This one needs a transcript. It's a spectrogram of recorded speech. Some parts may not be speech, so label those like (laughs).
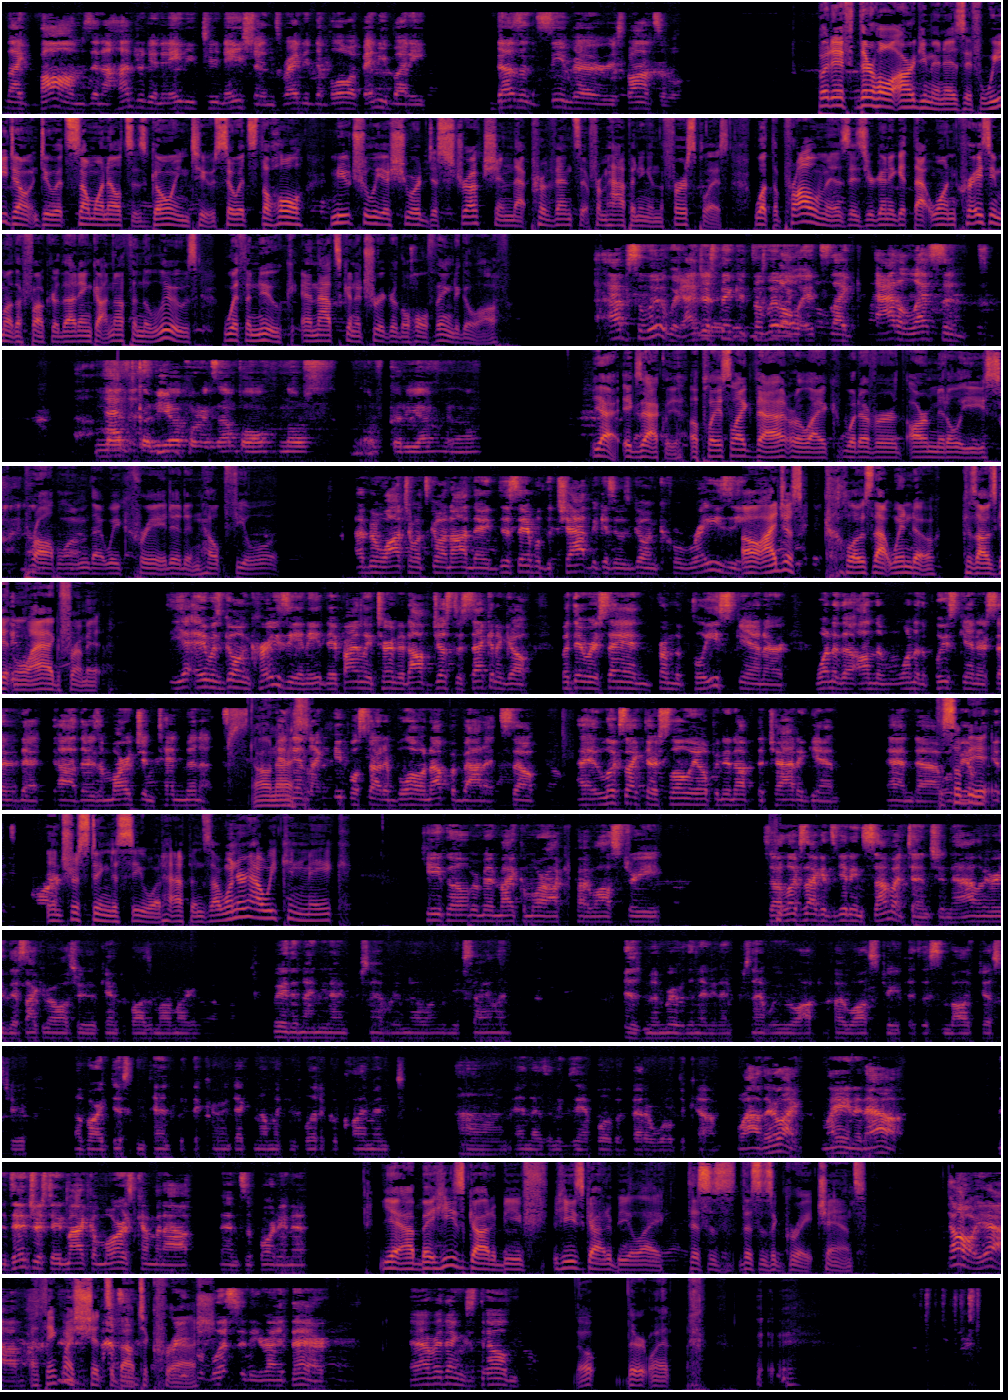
like bombs in 182 nations ready to blow up anybody doesn't seem very responsible But if their whole argument is if we don't do it, someone else is going to. So it's the whole mutually assured destruction that prevents it from happening in the first place. What the problem is, is you're going to get that one crazy motherfucker that ain't got nothing to lose with a nuke, and that's going to trigger the whole thing to go off. absolutely i just think it's a little it's like adolescent North Korea, for example, North North Korea, you know. Yeah, exactly. A place like that, or like whatever our Middle East problem that we created and helped fuel. i've been watching what's going on they disabled the chat because it was going crazy Oh, I just closed that window because I was getting lag from it. Yeah, it was going crazy, and he, they finally turned it off just a second ago. But they were saying from the police scanner, one of the on the one of the police scanners said that uh, there's a march in ten minutes. Oh, nice. And then like people started blowing up about it. So it looks like they're slowly opening up the chat again, and uh, This we'll be, to interesting to see what happens. I wonder how we can make. Keith Olbermann, Michael Moore, Occupy Wall Street. So it looks like it's getting some attention now. Let me read this. Occupy Wall Street, the Camp to Plaza Mall Market. We are the 99%. We will no longer be silent. As a member of the 99%, we will occupy Wall Street as a symbolic gesture of our discontent with the current economic and political climate um, and as an example of a better world to come. Wow, they're like laying it out. It's interesting. Michael Moore's coming out and supporting it. Yeah, but he's got to be he's got to be like this is this is a great chance. Oh yeah, I think my (laughs) shit's about to crash. Publicity right there. Everything's still. Oh, there it went. (laughs)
